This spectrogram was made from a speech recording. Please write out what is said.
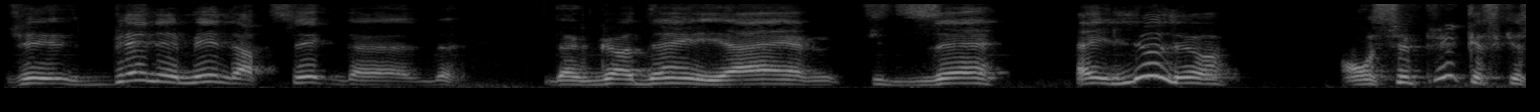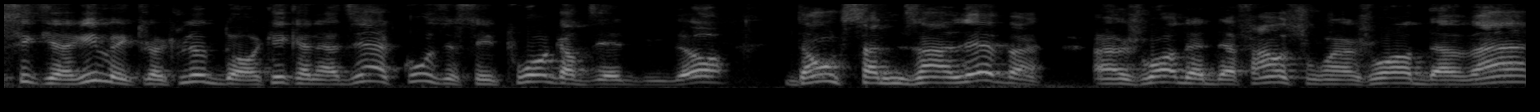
J'ai bien aimé l'article de, de, de Godin hier qui disait Hey, là, là, on ne sait plus qu'est-ce que c'est qui arrive avec le club de hockey canadien à cause de ces trois gardiens de but-là. Donc, ça nous enlève un, un joueur de défense ou un joueur d'avant.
